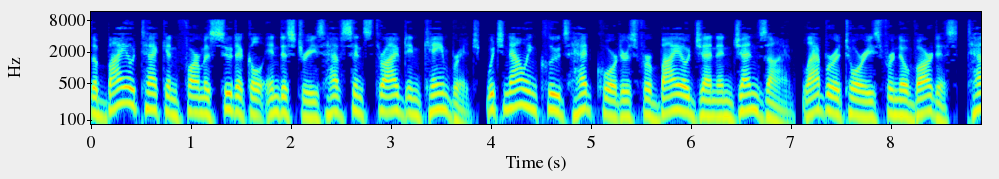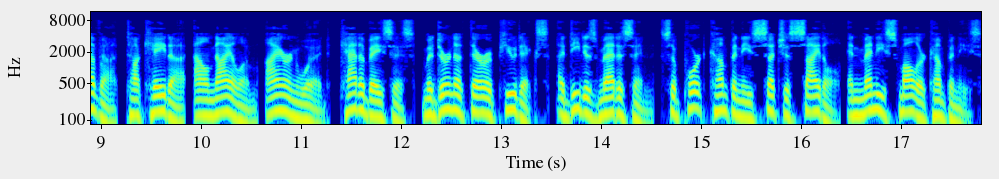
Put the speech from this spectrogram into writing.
The biotech and pharmaceutical industries have since thrived in Cambridge, which now includes headquarters for Biogen and Genzyme, laboratories for Novartis, Teva, Takeda, Alnylam, Ironwood, Catabasis, Moderna Therapeutics, Editas Medicine, support companies such as Cytel, and many smaller companies.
